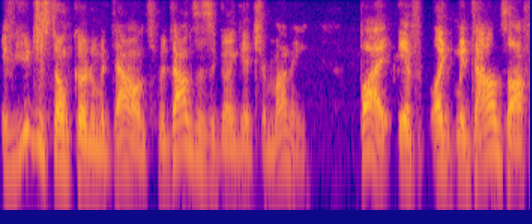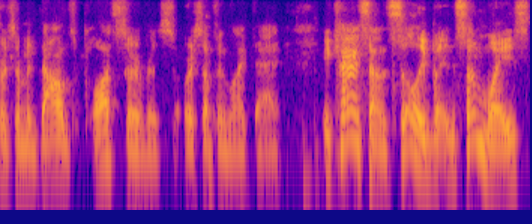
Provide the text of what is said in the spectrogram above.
If you just don't go to McDonald's, McDonald's isn't going to get your money. But if like McDonald's offers a McDonald's Plus service or something like that, it kind of sounds silly, but in some ways,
